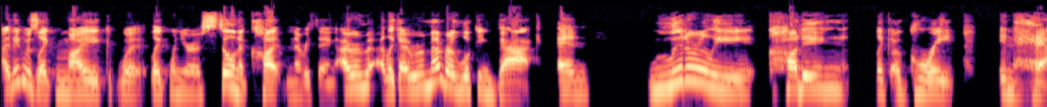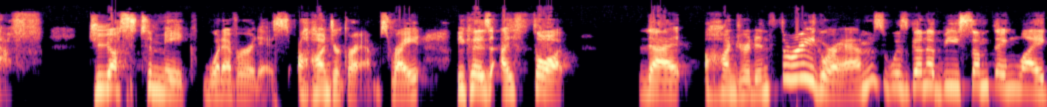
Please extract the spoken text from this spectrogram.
i think it was like mike what like when you're still in a cut and everything i remember like i remember looking back and literally cutting like a grape in half just to make whatever it is 100 grams right because i thought that 103 grams was going to be something like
